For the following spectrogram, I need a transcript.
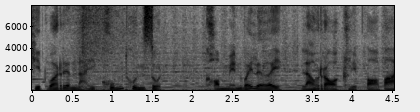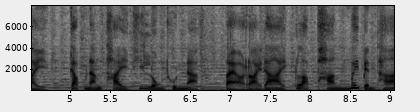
คิดว่าเรื่องไหนคุ้มทุนสุด คอมเมนต์ไว้เลย แล้วรอคลิปต่อไป กับหนังไทยที่ลงทุนหนัก แต่รายได้กลับพังไม่เป็นท่า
